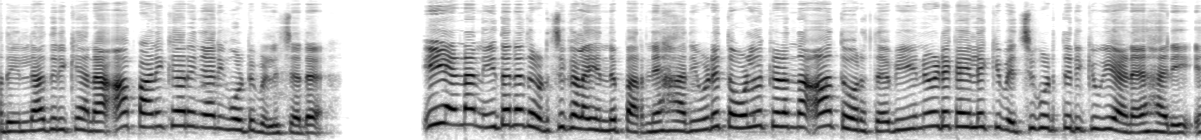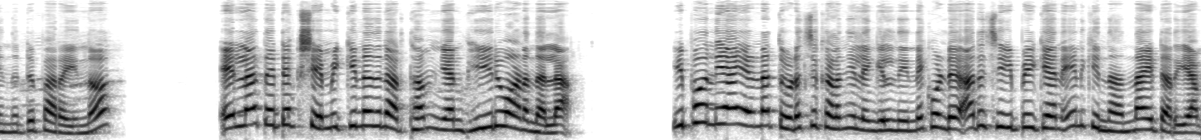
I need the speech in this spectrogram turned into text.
അതില്ലാതിരിക്കാനാ ആ പണിക്കാരെ ഞാൻ ഇങ്ങോട്ട് വിളിച്ചത്. ഈ എണ്ണ നീ തന്നെ തുടച്ചു കളയെന്ന് പറഞ്ഞ് ഹരിയുടെ തോളിൽ കിടന്ന ആ തോർത്ത് വീണയുടെ കയ്യിലേക്ക് വെച്ചു കൊടുത്തിരിക്കുകയാണ് ഹരി. എന്നിട്ട് പറയുന്നു എല്ലാ തെറ്റും ക്ഷമിക്കുന്നതിനർത്ഥം ഞാൻ ഭീരുവാണെന്നല്ല. ഇപ്പോൾ നീ ആ എണ്ണ തുടച്ചു കളഞ്ഞില്ലെങ്കിൽ നിന്നെക്കൊണ്ട് അത് ചെയ്യിപ്പിക്കാൻ എനിക്ക് നന്നായിട്ടറിയാം.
